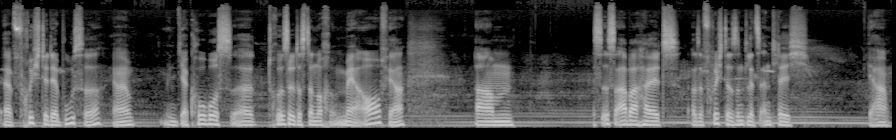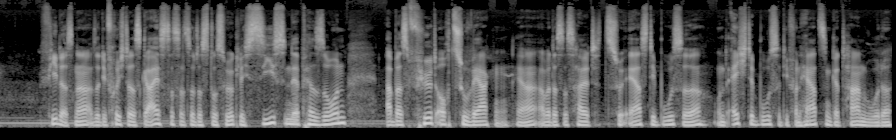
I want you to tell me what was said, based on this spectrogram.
äh, Früchte der Buße, ja. Jakobus äh, dröselt es dann noch mehr auf, ja. Ähm, es ist aber halt, also Früchte sind letztendlich, ja, vieles, ne? Also die Früchte des Geistes, also dass du es wirklich siehst in der Person, aber es führt auch zu Werken, ja. Aber das ist halt zuerst die Buße und echte Buße, die von Herzen getan wurde,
